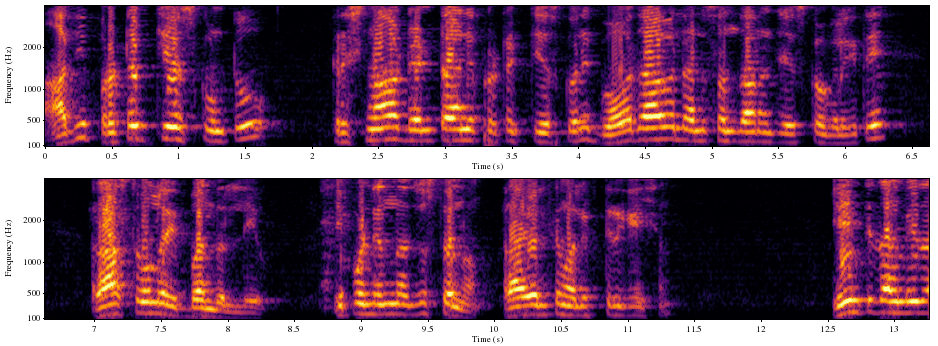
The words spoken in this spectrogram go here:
అది ప్రొటెక్ట్ చేసుకుంటూ కృష్ణా డెల్టాని ప్రొటెక్ట్ చేసుకొని గోదావరిని అనుసంధానం చేసుకోగలిగితే రాష్ట్రంలో ఇబ్బందులు లేవు. ఇప్పుడు నిన్న చూస్తున్నాం రాయలసీమ లిఫ్ట్ ఇరిగేషన్. ఏంటి దాని మీద?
